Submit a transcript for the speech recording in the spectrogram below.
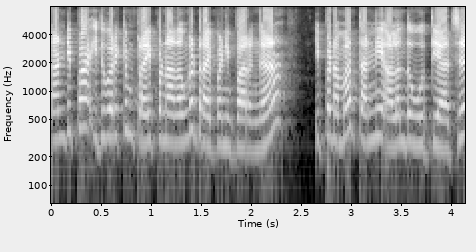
கண்டிப்பாக இது வரைக்கும் ட்ரை பண்ணாதவங்க ட்ரை பண்ணி பாருங்கள் இப்போ நம்ம தண்ணி அளந்து ஊற்றியாச்சு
